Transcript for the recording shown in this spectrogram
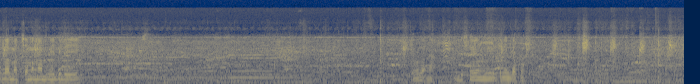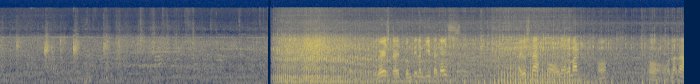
Salamat sa mga bumibili. So, wala na. Ubos na yung paninda ko. So guys, kahit konti lang kita guys. Ayos na. Oh, wala na laman. Oh. Oh, wala na.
